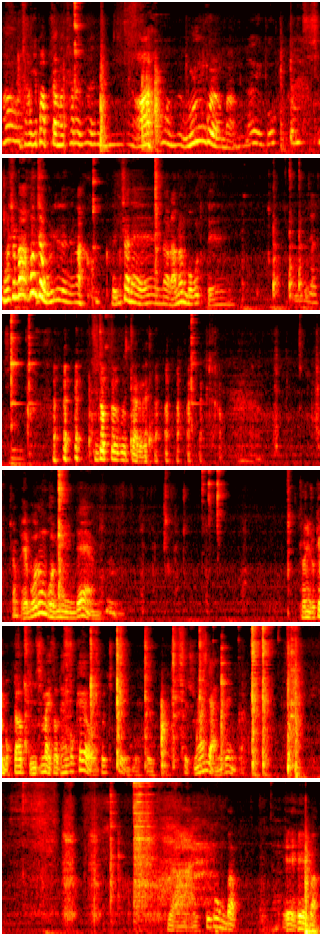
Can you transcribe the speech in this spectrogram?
아 자기 밥상을 차려줘야 되는데. 아 우는 거예요 막. 아이고 똥치신 어제 막 혼자 울길래 내가? 괜찮아. 나 라면 먹어도 돼. 주접 떨고 있다를 참 배부른 고민인데. 음. 저는 이렇게 먹다가 김치만 있어도 행복해요 솔직히. 뭐 그- 그게 중요한 게 아니라니까. 이야 이 뜨거운 밥. 대박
